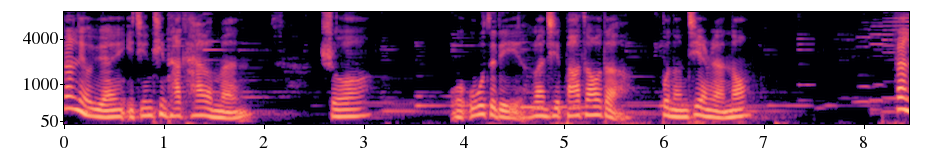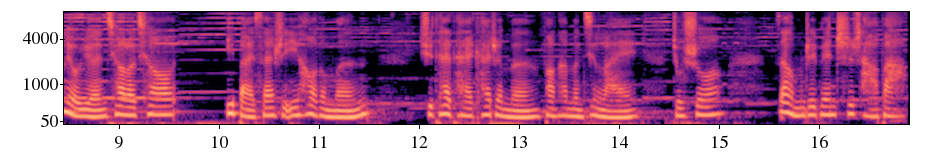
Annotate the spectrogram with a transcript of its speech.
范柳园已经替他开了门，说：“我屋子里乱七八糟的，不能见人哦。”范柳园敲了敲一百三十一号的门，徐太太开着门放他们进来，就说：“在我们这边吃茶吧，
